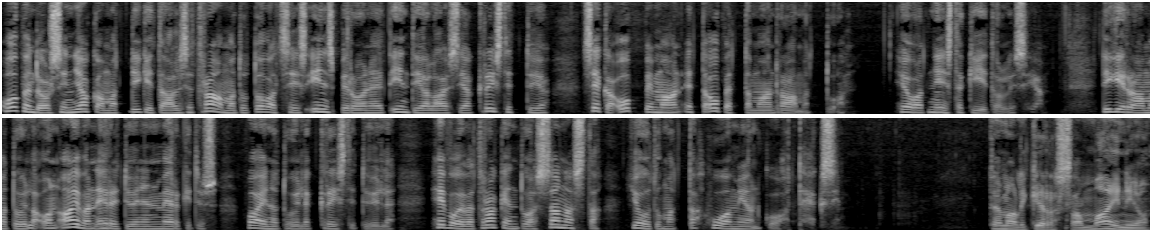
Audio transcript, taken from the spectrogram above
Open Doorsin jakamat digitaaliset raamatut ovat siis inspiroineet intialaisia kristittyjä sekä oppimaan että opettamaan raamattua – he ovat niistä kiitollisia. Digiraamatuilla on aivan erityinen merkitys vainotuille kristityille. He voivat rakentua sanasta joutumatta huomion kohteeksi. Tämä oli kerrassaan mainio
